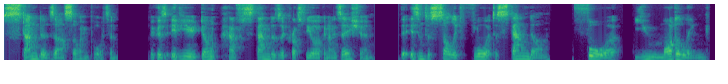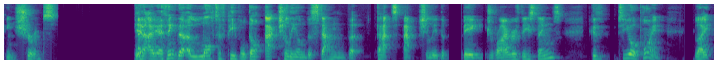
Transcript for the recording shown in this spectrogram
standards are so important. Because if you don't have standards across the organization, there isn't a solid floor to stand on for you modeling insurance. Yeah. And I, I think that a lot of people don't actually understand that that's actually the big driver of these things. Because to your point, like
